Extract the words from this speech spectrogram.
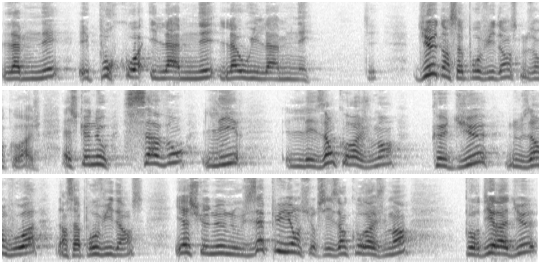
l'amener et pourquoi il l'a amené là où il l'a amené. Dieu, dans sa providence, nous encourage. Est-ce que nous savons lire les encouragements que Dieu nous envoie dans sa providence? Et est-ce que nous nous appuyons sur ces encouragements pour dire à Dieu,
